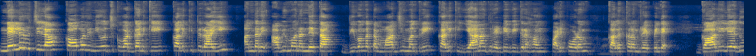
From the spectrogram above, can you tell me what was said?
నెల్లూరు జిల్లా కావలి నియోజకవర్గానికి కలికితి రాయి అందరి అభిమాన నేత దివంగత మాజీ మంత్రి కలికి యానాదిరెడ్డి విగ్రహం పడిపోవడం కలకలం రేపిందే. గాలి లేదు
